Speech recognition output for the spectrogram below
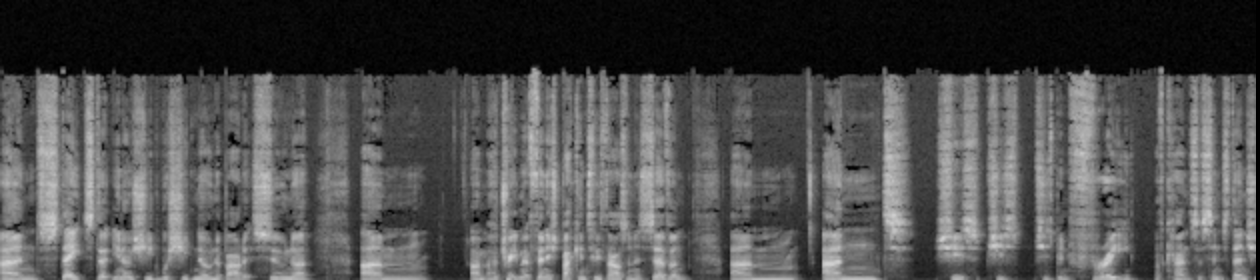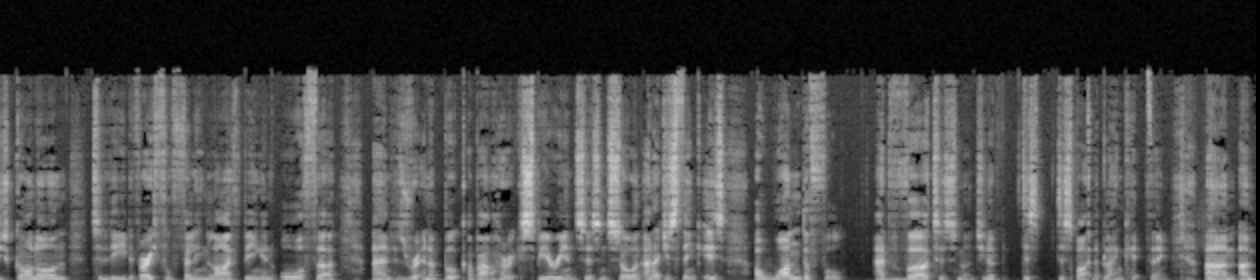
and states that, you know, she'd wish she'd known about it sooner. Um, um, her treatment finished back in 2007 um, and she's she's she's been free of cancer since then. She's gone on to lead a very fulfilling life, being an author, and has written a book about her experiences and so on. And I just think is a wonderful advertisement. You know, dis- despite the blanket thing, um, um,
